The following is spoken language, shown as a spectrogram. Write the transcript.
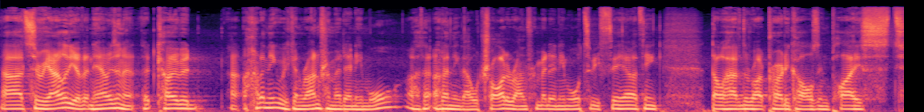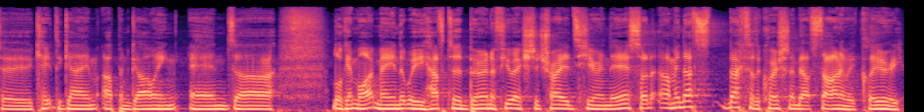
uh, it's the reality of it now, isn't it? That COVID. Uh, I don't think we can run from it anymore. I, th- I, don't think they will try to run from it anymore. To be fair, I think they'll have the right protocols in place to keep the game up and going. And uh, look, it might mean that we have to burn a few extra trades here and there. So I mean, that's back to the question about starting with Cleary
